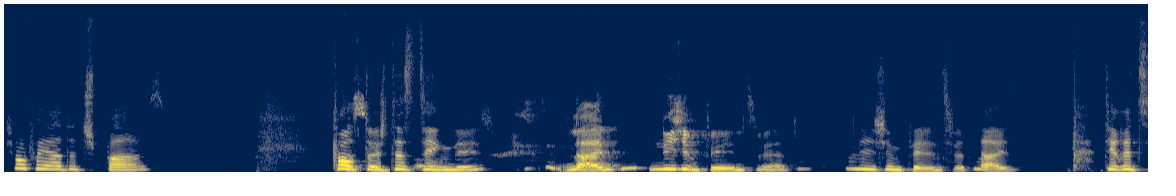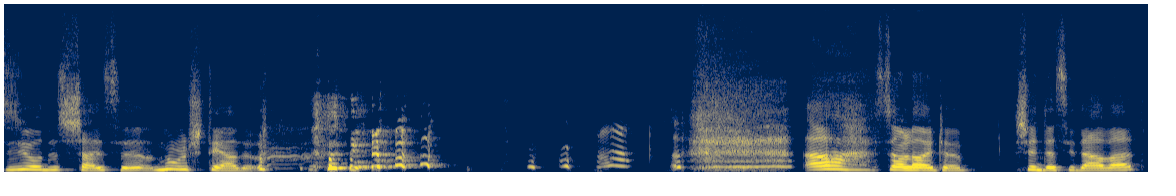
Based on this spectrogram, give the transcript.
Ich hoffe, ihr hattet Spaß. Kauft Das euch das. Ding nicht. Nein, nicht empfehlenswert. Nicht empfehlenswert, nein. Die Rezension ist scheiße. Null Sterne. Ah, so Leute, schön, dass ihr da wart.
